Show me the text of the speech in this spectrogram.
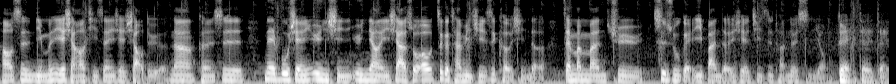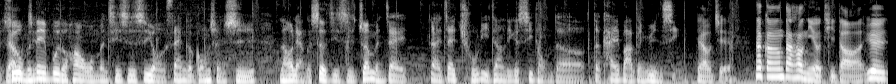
然后是你们也想要提升一些效率的，那可能是内部先运行酝酿一下说，说哦这个产品其实是可行的，再慢慢去试出给一般的一些集资团队使用。对对对。所以我们内部的话，我们其实是有三个工程师，然后两个设计师，专门在在在处理这样的一个系统的的开发跟运行。了解。那刚刚大浩你有提到啊，因为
